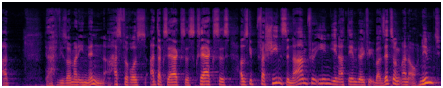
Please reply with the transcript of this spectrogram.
ja, wie soll man ihn nennen? Ahasverus, Artaxerxes, Xerxes. Also es gibt verschiedenste Namen für ihn, je nachdem, welche Übersetzung man auch nimmt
